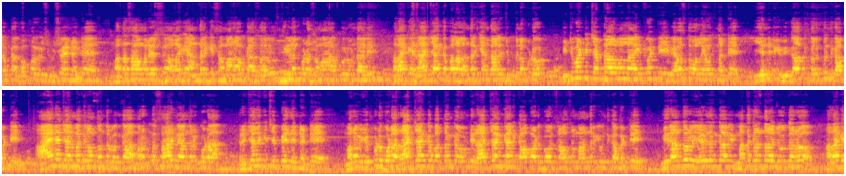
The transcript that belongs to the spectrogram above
యొక్క గొప్ప విషయం విషయం ఏంటంటే మత సామరస్యం అలాగే అందరికీ సమాన అవకాశాలు స్త్రీలకు కూడా సమాన హక్కులు ఉండాలి అలాగే రాజ్యాంగ ఫలాలు అందరికీ అందాలని చెప్తున్నప్పుడు ఇటువంటి చట్టాల వల్ల ఇటువంటి వ్యవస్థ వల్ల ఏమవుతుందంటే ఈ అన్నిటికీ విఘాతం కలుగుతుంది కాబట్టి ఆయన జన్మదినం సందర్భంగా మరొకసారి మేమందరం కూడా ప్రజలకి చెప్పేది ఏంటంటే మనం ఎప్పుడు కూడా రాజ్యాంగబద్ధంగా ఉండి రాజ్యాంగాన్ని కాపాడుకోవాల్సిన అవసరం మనందరికీ ఉంది కాబట్టి మీరందరూ ఏ విధంగా మీ మత గ్రంథాలు చదువుతారో అలాగే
